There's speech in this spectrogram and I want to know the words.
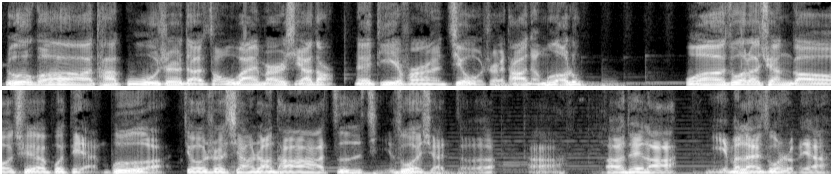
如果他固执的走歪门邪道，那地方就是他的末路。我做了劝告，却不点破，就是想让他自己做选择啊啊！对了，你们来做什么呀？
